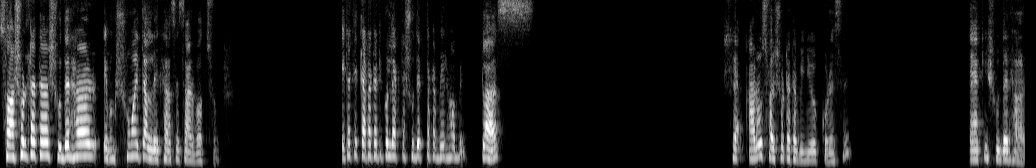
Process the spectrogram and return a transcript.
সো আসল টাকা সুদের হার এবং সময়কাল লেখা আছে চার বছর। এটাকে কাটাকাটি করলে একটা সুদের টাকা বের হবে প্লাস সে আরও ছয়শো টাকা বিনিয়োগ করেছে। একই সুদের হার,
